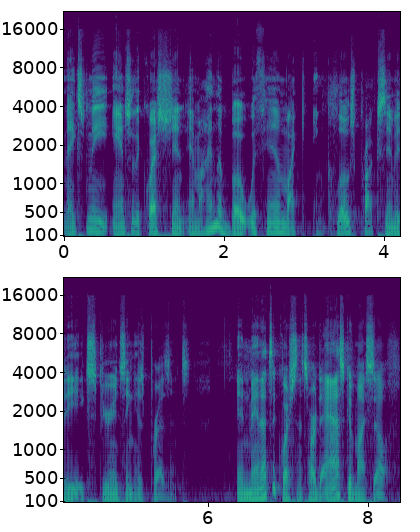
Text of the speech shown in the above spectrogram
makes me answer the question Am I in the boat with Him, like in close proximity, experiencing His presence? And man, that's a question that's hard to ask of myself.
